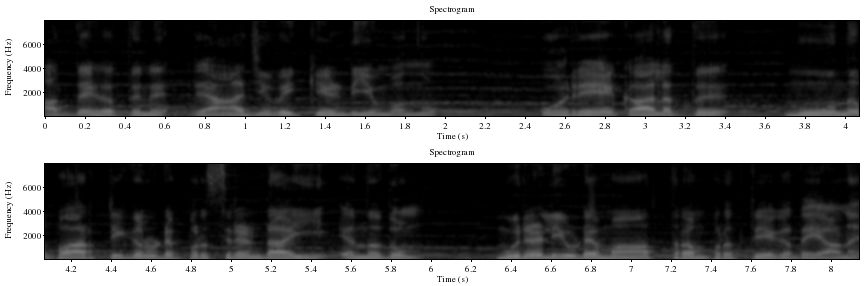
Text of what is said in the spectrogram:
അദ്ദേഹത്തിന് രാജിവെക്കേണ്ടിയും വന്നു. ഒരേ കാലത്ത് മൂന്ന് പാർട്ടികളുടെ പ്രസിഡന്റായി എന്നതും മുരളിയുടെ മാത്രം പ്രത്യേകതയാണ്.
